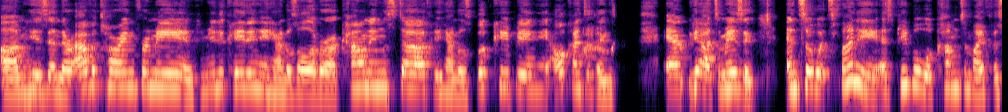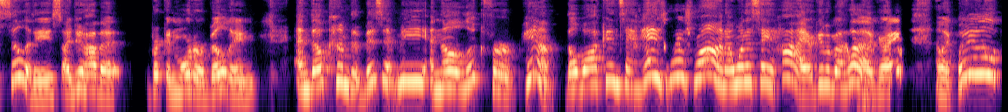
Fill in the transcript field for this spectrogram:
Um, he's in there avataring for me and communicating. He handles all of our accounting stuff. He handles bookkeeping, all kinds of things. And yeah, it's amazing. And so what's funny is people will come to my facility. So I do have a brick and mortar building and they'll come to visit me and they'll look for him. They'll walk in saying, Hey, where's Ron? I want to say hi or give him a hug, right? I'm like, Well,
